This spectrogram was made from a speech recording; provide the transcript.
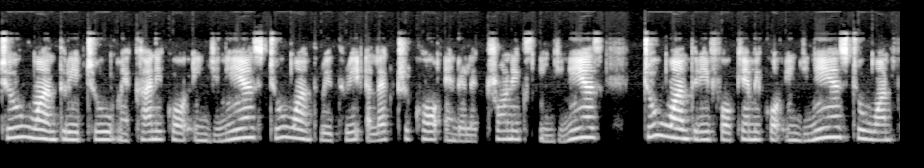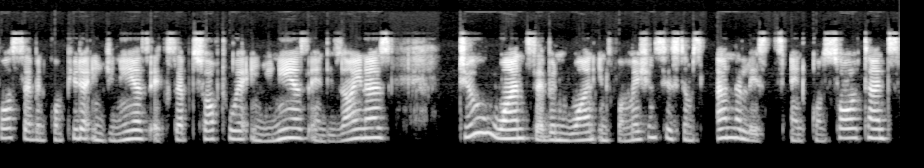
2132 Mechanical Engineers, 2133 Electrical and Electronics Engineers, 2134 Chemical Engineers, 2147 Computer Engineers except Software Engineers and Designers, 2171 Information Systems Analysts and Consultants,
